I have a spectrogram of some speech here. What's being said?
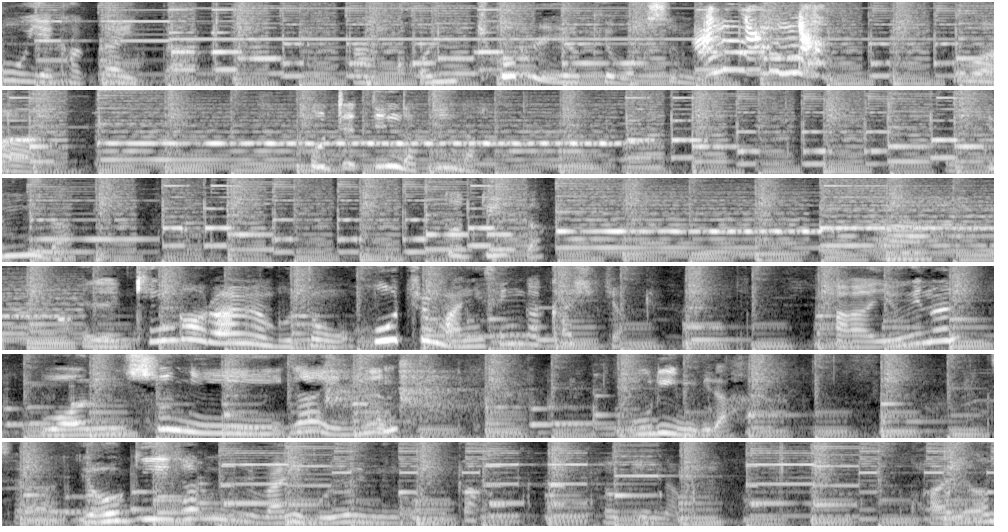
오 얘 가까이 있다. 아 건초를 이렇게 먹습니다. 우와. 오쟤 뛴다 뛴다. 어, 뜁니다. 또 뛸까? 아 이제 킹거루 하면 보통 호주 많이 생각하시죠? 아 여기는 원숭이가 있는 우리입니다. 자 여기 사람들이 많이 모여 있는 거니까 여기 있나 봐요. 과연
